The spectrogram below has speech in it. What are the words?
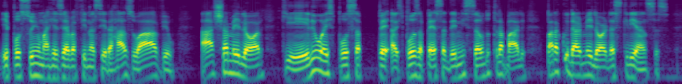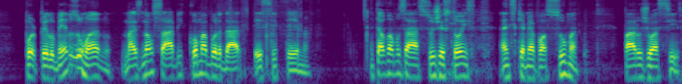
e possui uma reserva financeira razoável, acha melhor que ele ou a esposa, a esposa peça demissão do trabalho para cuidar melhor das crianças, por pelo menos um ano, mas não sabe como abordar esse tema. Então vamos às sugestões antes que a minha voz suma para o Joacir.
